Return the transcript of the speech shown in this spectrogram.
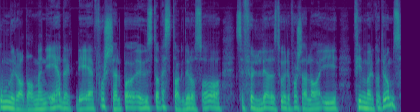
områdene man er. Det- er forskjell på Aust- og Vest-Agder også, og selvfølgelig er det store forskjeller i Finnmark og Troms.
